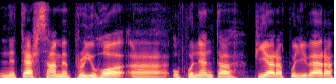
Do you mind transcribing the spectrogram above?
не те ж саме про його е, опонента П'єра Полівера.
